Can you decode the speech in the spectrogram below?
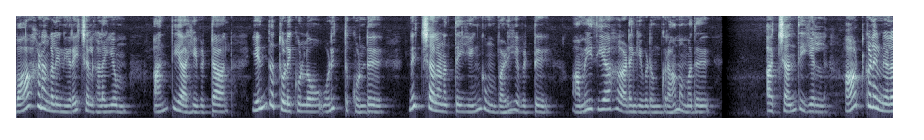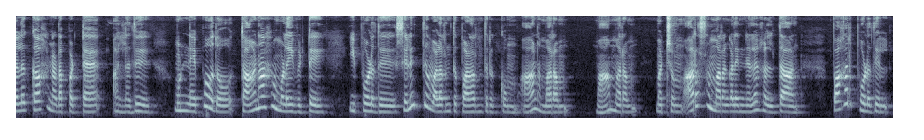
வாகனங்களின் இரைச்சல்களையும் அந்தியாகிவிட்டால் எந்த துளைக்குள்ளோ ஒழித்து கொண்டு நிச்சலனத்தை எங்கும் வழிய விட்டு அமைதியாக அடங்கிவிடும் கிராமம் அது. அச்சந்தியில் ஆட்களின் நிழலுக்காக நடப்பட்ட அல்லது முன்னெப்போதோ தானாக முளைவிட்டு இப்பொழுது செழித்து வளர்ந்து படர்ந்திருக்கும் ஆலமரம் மாமரம் மற்றும் அரச மரங்களின் நிழல்கள்தான் பகற்பொழுதில்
